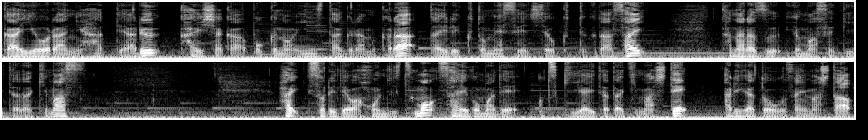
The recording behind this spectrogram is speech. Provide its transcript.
概要欄に貼ってある会社か僕のインスタグラムからダイレクトメッセージで送ってください。必ず読ませていただきます。はい、それでは本日も最後までお付き合いいただきましてありがとうございました。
